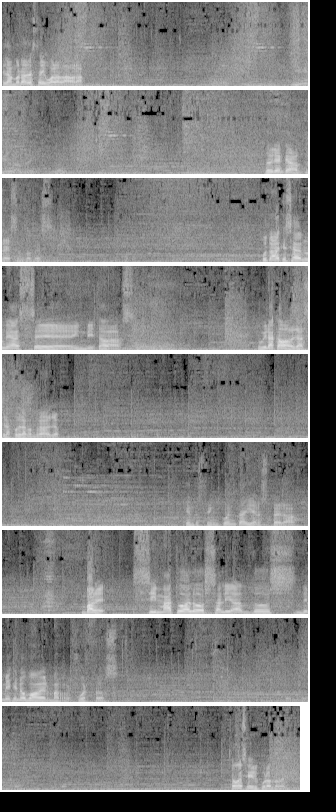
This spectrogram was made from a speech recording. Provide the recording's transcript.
Y la moral está igualada ahora. Deberían quedar tres entonces. Putada que sean unidades eh, invitadas. Hubiera acabado ya si las pudiera controlar yo. 150 y en espera. Vale, si mato a los aliados, dime que no va a haber más refuerzos. Tengo que seguir curándome.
